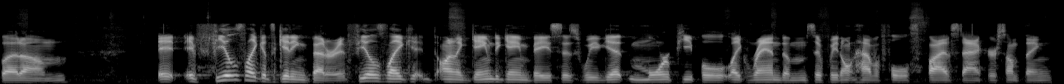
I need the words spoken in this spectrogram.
but um, it it feels like it's getting better. It feels like on a game to game basis, we get more people like randoms if we don't have a full five stack or something.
